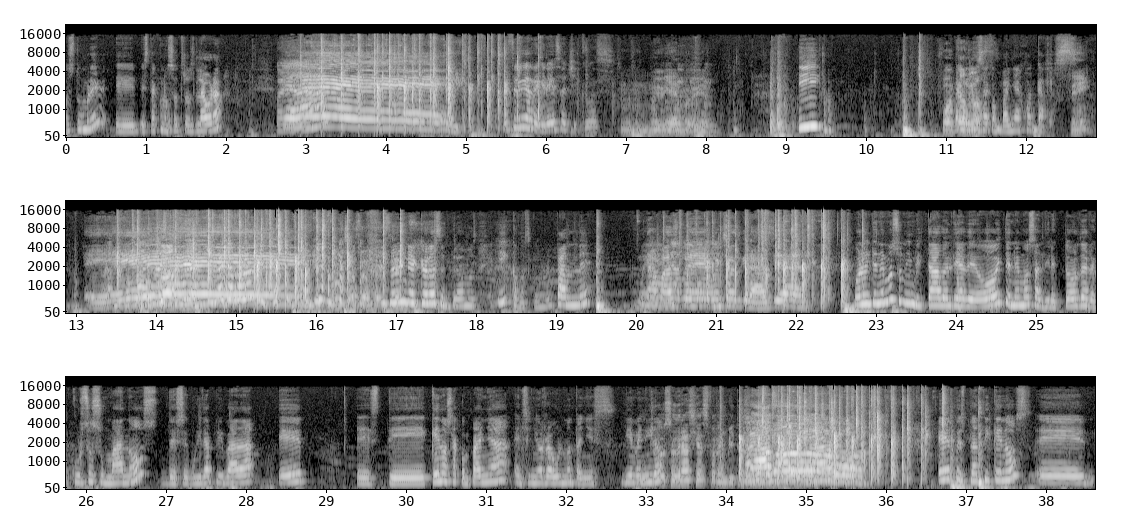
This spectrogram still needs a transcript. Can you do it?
costumbre, eh, está con nosotros Laura. Hola. Estoy de regreso, chicos. Muy bien, muy bien. Y Juan también Carlos. nos acompaña Juan Carlos. Sí. ¡Eh! Muchas gracias. No vine a qué horas entramos. Y como es como el PANDE. Namaste, muchas gracias. Bueno, y tenemos un invitado el día de hoy. Tenemos al director de Recursos Humanos de Seguridad Privada, eh, este, que nos acompaña, el señor Raúl Montañez. Mucho Bienvenido. gusto, gracias por la invitación. ¡Bravo! Eh, pues platíquenos, eh,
